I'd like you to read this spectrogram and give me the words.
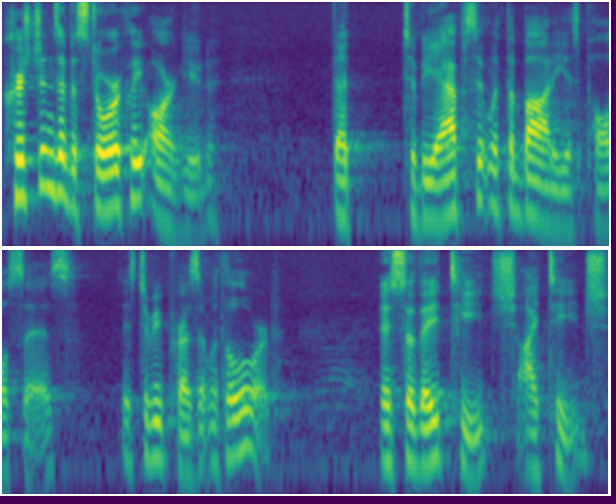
Christians have historically argued that to be absent with the body, as Paul says, is to be present with the Lord. And so they teach, I teach,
